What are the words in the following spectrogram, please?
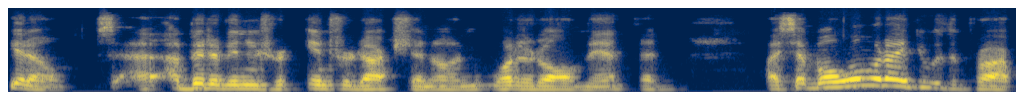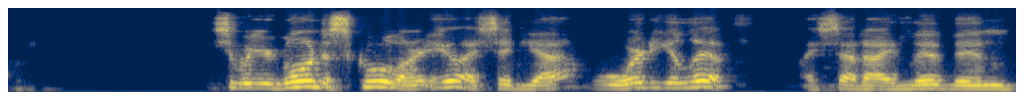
you know, a, a bit of an intro, introduction on what it all meant. And I said, well, what would I do with the property? He said, well, you're going to school, aren't you? I said, yeah. Well, where do you live? I said, I live in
